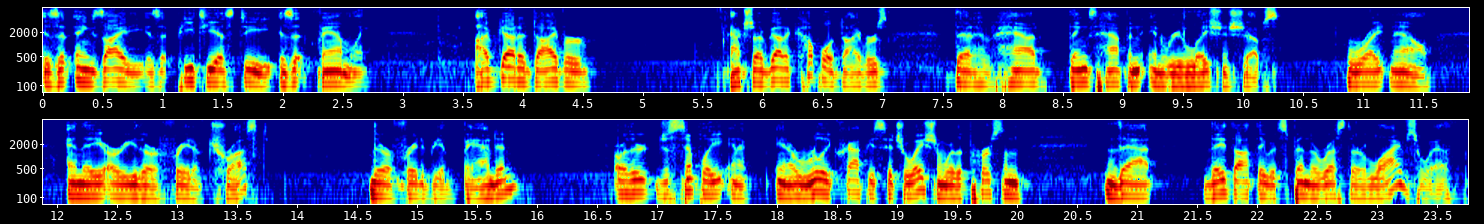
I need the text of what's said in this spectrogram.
Is it anxiety? Is it PTSD? Is it family? I've got a diver actually I've got a couple of divers that have had things happen in relationships right now, and they are either afraid of trust, they're afraid to be abandoned, or they're just simply in a in a really crappy situation where the person that they thought they would spend the rest of their lives with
